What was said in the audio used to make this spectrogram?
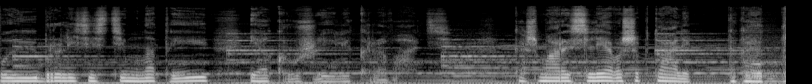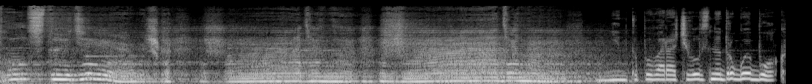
выбрались из темноты и окружили кровать. Кошмары слева шептали Какая толстая девочка, жадина, жадина. Поворачивалась на другой бок.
